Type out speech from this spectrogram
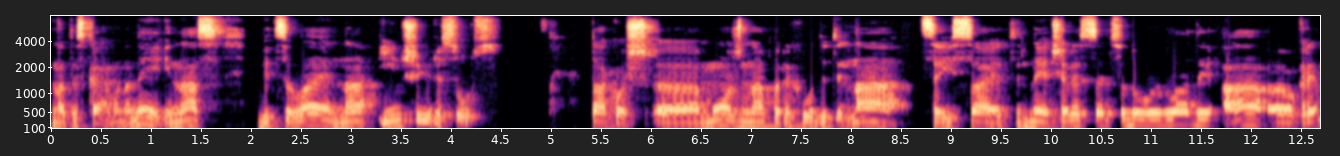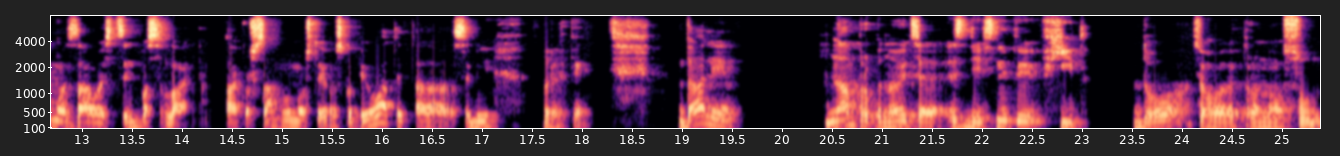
Натискаємо на неї і нас відсилає на інший ресурс. Також е, можна переходити на цей сайт не через сайт судової влади, а е, окремо за ось цим посиланням. Також саме ви можете його скопіювати та собі зберегти. Далі нам пропонується здійснити вхід до цього електронного суду.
